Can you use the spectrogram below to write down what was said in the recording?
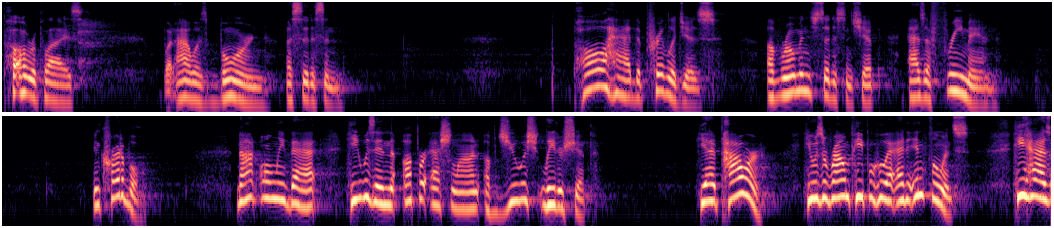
Paul replies, But I was born a citizen. Paul had the privileges of Roman citizenship as a free man. Incredible. Not only that, he was in the upper echelon of Jewish leadership. He had power, he was around people who had influence. He has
